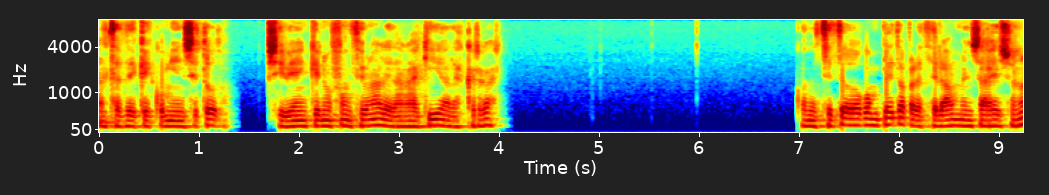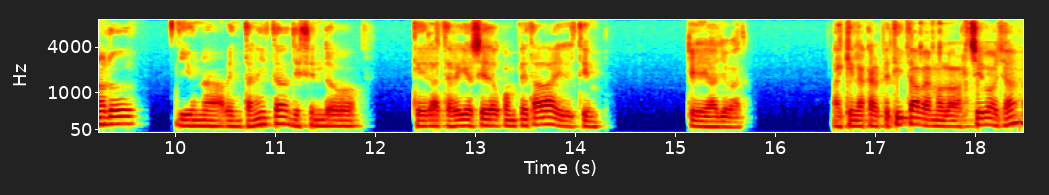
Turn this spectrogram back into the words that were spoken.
antes de que comience todo. Si ven que no funciona, le dan aquí a descargar. Cuando esté todo completo aparecerá un mensaje sonoro y una ventanita diciendo que la tarea ha sido completada y el tiempo que ha llevado. Aquí en la carpetita vemos los archivos ya.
